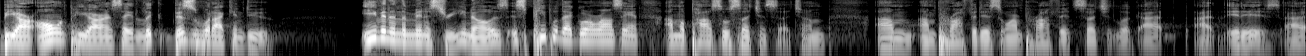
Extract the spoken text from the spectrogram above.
be our own PR and say, look, this is what I can do. Even in the ministry, you know, it's, it's people that go around saying, I'm apostle such and such. I'm, I'm, I'm prophetess or I'm prophet such. Look, I, I, it is. I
